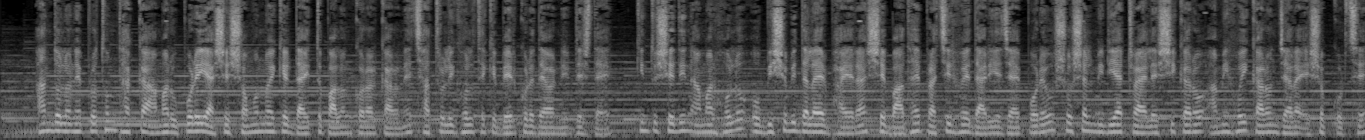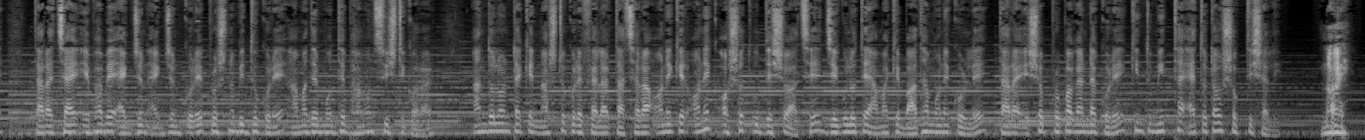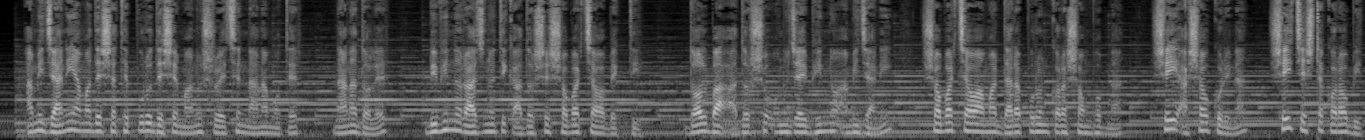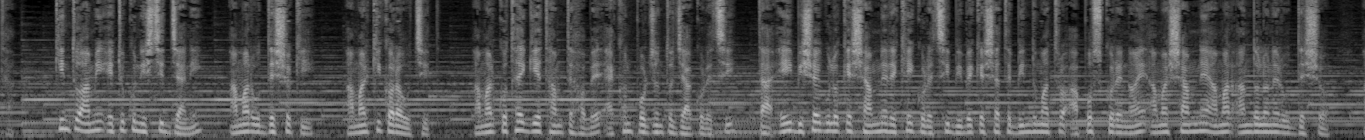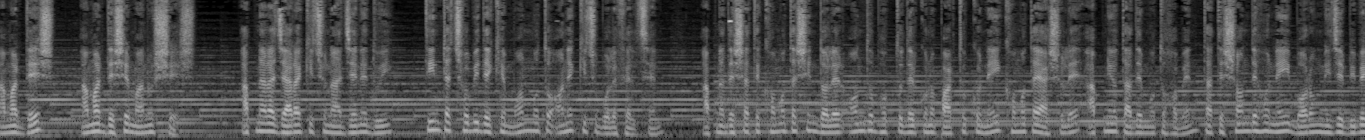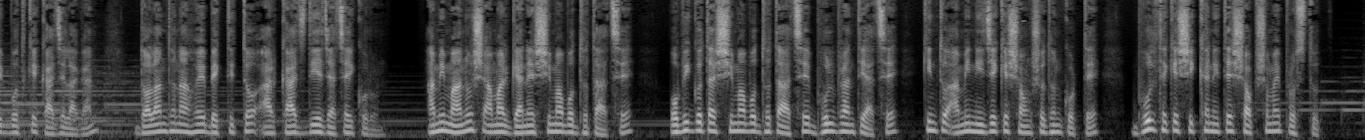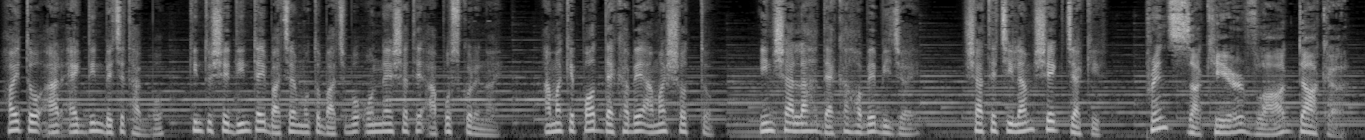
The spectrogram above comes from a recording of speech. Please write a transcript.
আন্দোলনে প্রথম ধাক্কা আমার উপরেই আসে সমন্বয়কের দায়িত্ব পালন করার কারণে ছাত্রলীগ হল থেকে বের করে দেওয়ার নির্দেশ দেয়, কিন্তু সেদিন আমার হলো ও বিশ্ববিদ্যালয়ের ভাইয়েরা সে বাধায় প্রাচীর হয়ে দাঁড়িয়ে যায় পরেও সোশ্যাল মিডিয়া ট্রায়ালের শিকারও আমি হই কারণ যারা এসব করছে, তারা চায় এভাবে একজন একজন করে প্রশ্নবিদ্ধ করে আমাদের মধ্যে ভাঙন সৃষ্টি করার, আন্দোলনটাকে নষ্ট করে ফেলার তাছাড়া অনেকের অনেক অসৎ উদ্দেশ্য আছে যেগুলোতে আমাকে বাধা মনে করলে তারা এসব প্রোপাগান্ডা করে কিন্তু মিথ্যা এতটাও শক্তিশালী। নয়। আমি জানি আমাদের সাথে পুরো দেশের মানুষ রয়েছেন নানা মতের, নানা দলের, বিভিন্ন রাজনৈতিক আদর্শের সবার চাওয়া ব্যক্তি। দল বা আদর্শ অনুযায়ী ভিন্ন আমি জানি, সবার চাওয়া আমার দ্বারা পূরণ করা সম্ভব না, সেই আশাও করি না, সেই চেষ্টা করাও বৃথা। কিন্তু আমি এটুকু নিশ্চিত জানি, আমার উদ্দেশ্য কি, আমার কি করা উচিত, আমার কোথায় গিয়ে থামতে হবে, এখন পর্যন্ত যা করেছি, তা এই বিষয়গুলোকে সামনে রেখেই করেছি, বিবেকের সাথে বিন্দুমাত্র আপোষ করে নয়, আমার সামনে আমার আন্দোলনের উদ্দেশ্য, আমার দেশ, আমার দেশের মানুষ শেষ। আপনারা যারা কিছু না জেনে দুই, তিনটা ছবি দেখে মন মতো অনেক কিছু বলে ফেলছেন, আপনাদের সাথে ক্ষমতাসীন দলের অন্ধভক্তদের কোনো পার্থক্য নেই, ক্ষমতায় আসলে আপনিও তাদের মতো হবেন, তাতে সন্দেহ নেই, বরং নিজের বিবেকবোধকে কাজে লাগান, দলান্ধ না হয়ে ব্যক্তিত্ব আর কাজ দিয়ে যাচাই করুন। আমি মানুষ, আমার জ্ঞানের সীমাবদ্ধতা আছে, অভিজ্ঞতার সীমাবদ্ধতা আছে, ভুলভ্রান্তি আছে, কিন্তু আমি নিজেকে সংশোধন করতে, ভুল থেকে শিক্ষা নিতে সবসময় প্রস্তুত। হয়তো আর একদিন বেঁচে থাকব, কিন্তু সে দিনটাই বাঁচার মতো বাঁচব অন্যায়ের সাথে আপোষ করে নয়। আমাকে পথ দেখাবে আমার সত্য। ইনশাল্লাহ দেখা হবে বিজয়। সাথে ছিলাম Sheikh Zakir. Prince Zakir vlog Dhaka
